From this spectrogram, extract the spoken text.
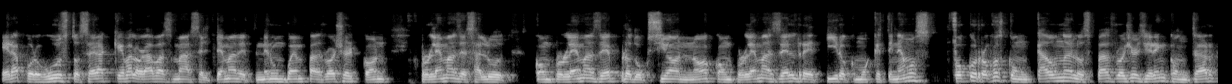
Era por gustos, era qué valorabas más, el tema de tener un buen pass rusher con problemas de salud, con problemas de producción, ¿no? Con problemas del retiro, como que teníamos focos rojos con cada uno de los pass rushers y era encontrar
